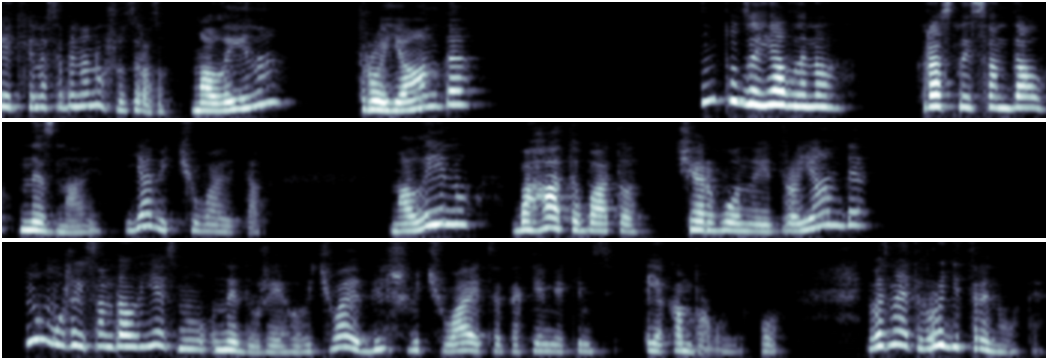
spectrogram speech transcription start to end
я тільки на себе наношу зразу малина, троянда. Ну, тут заявлено красний сандал, не знаю. Я відчуваю так. Малину, багато-багато червоної троянди. Ну, може, і сандал є, ну не дуже його відчуваю, більш відчувається таким якимсь, як амброю. О. І ви знаєте, вроді три ноти.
